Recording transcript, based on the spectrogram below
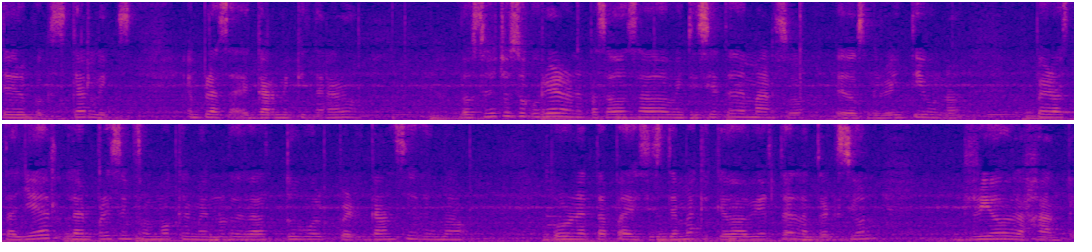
del grupo Scarlix, en Plaza de Carmen Quintana Roo. Los hechos ocurrieron el pasado sábado 27 de marzo de 2021, pero hasta ayer la empresa informó que el menor de edad tuvo el percance de una por una etapa de sistema que quedó abierta en la atracción Río de la Jante.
